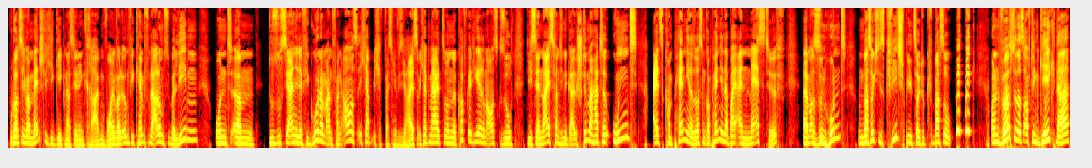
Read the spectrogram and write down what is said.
wo du hauptsächlich mal menschliche Gegner die den Kragen wollen, weil irgendwie kämpfen da alle ums Überleben und ähm, Du suchst dir eine der Figuren am Anfang aus. Ich habe, ich weiß nicht, wie sie heißt, aber ich habe mir halt so eine Kopfgeldjägerin ausgesucht, die ich sehr nice fand, die eine geile Stimme hatte und als Companion, also du hast einen Companion dabei, einen Mastiff, ähm, also so ein Hund und du hast wirklich dieses Quietspielzeug, du machst so wick wick und dann wirfst du das auf den Gegner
